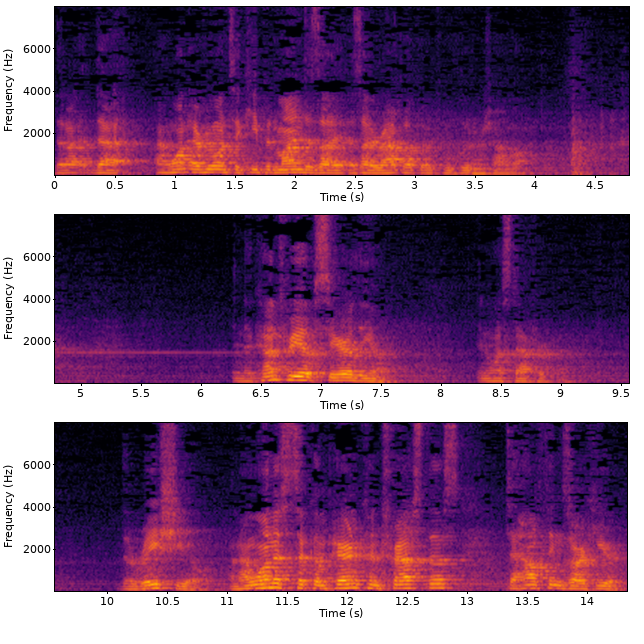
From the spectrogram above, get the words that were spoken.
that I, that I want everyone to keep in mind as I, as I wrap up and conclude, inshallah. In the country of Sierra Leone, in West Africa, the ratio, and I want us to compare and contrast this to how things are here,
